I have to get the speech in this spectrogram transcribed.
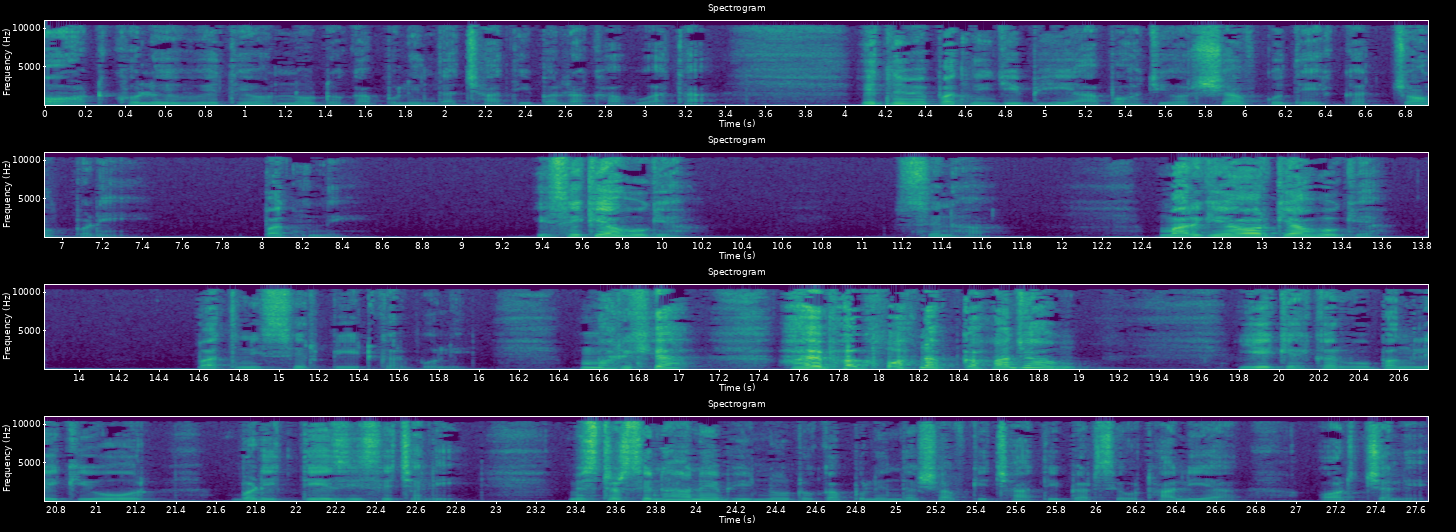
ओठ खुले हुए थे और नोटों का पुलिंदा छाती पर रखा हुआ था। इतने में पत्नी जी भी आ पहुँची और शव को देखकर चौंक पड़ी। पत्नी, इसे क्या हो गया? सिन्हा, मर गया और क्या हो गया? पत्नी सिर पीट कर बोली, मर गया? हाय भगवान, अब कहाँ जाऊँ? ये कहकर वो बंगले की ओर बड़ी तेज़ी से चली। मिस्टर सिन्हा ने भी नोटों का पुलिंदा शव की छाती पर से उठा लिया और चले।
